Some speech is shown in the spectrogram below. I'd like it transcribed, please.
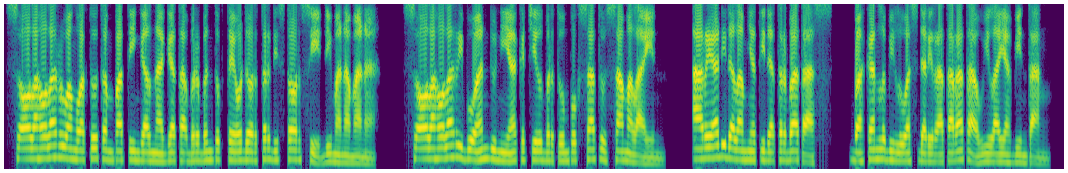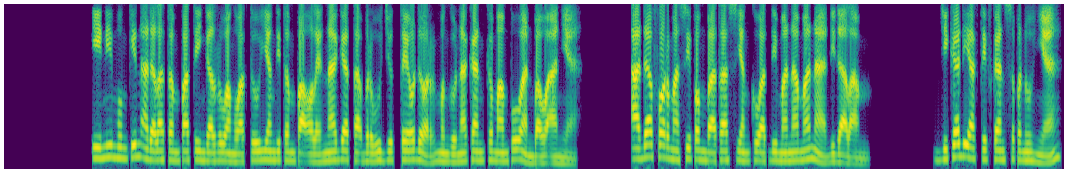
Seolah-olah ruang waktu tempat tinggal naga tak berbentuk Theodor terdistorsi di mana-mana. Seolah-olah ribuan dunia kecil bertumpuk satu sama lain. Area di dalamnya tidak terbatas, bahkan lebih luas dari rata-rata wilayah bintang. Ini mungkin adalah tempat tinggal ruang waktu yang ditempa oleh naga tak berwujud Theodor menggunakan kemampuan bawaannya. Ada formasi pembatas yang kuat di mana-mana di dalam. Jika diaktifkan sepenuhnya,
